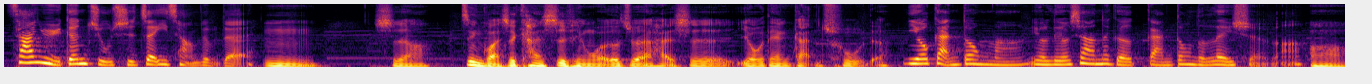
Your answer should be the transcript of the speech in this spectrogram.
参与跟主持这一场，对不对？嗯，是啊，尽管是看视频，我都觉得还是有点感触的你有感动吗？有留下那个感动的泪水吗？啊、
